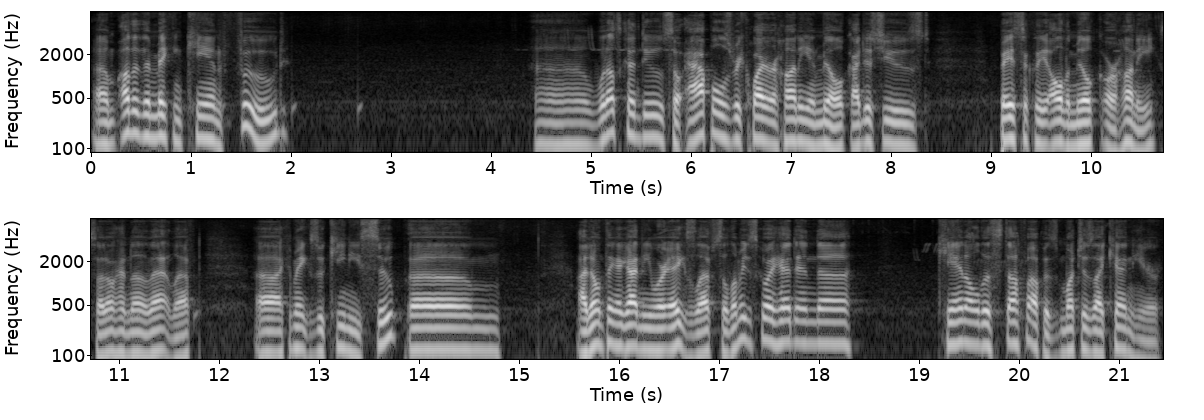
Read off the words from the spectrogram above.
um, other than making canned food, uh, what else can I do? So apples require honey and milk. I just used basically all the milk or honey, so I don't have none of that left. Uh, I can make zucchini soup. Um, I don't think I got any more eggs left, so let me just go ahead and uh, can all this stuff up as much as I can here.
